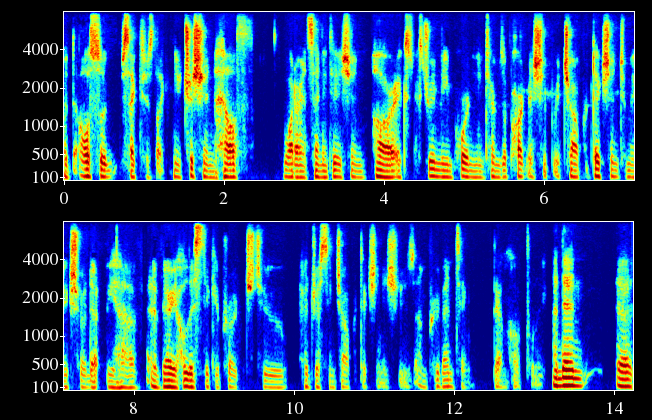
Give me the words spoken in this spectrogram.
but also sectors like nutrition, health, water and sanitation are ex extremely important in terms of partnership with child protection to make sure that we have a very holistic approach to addressing child protection issues and preventing them, hopefully. And then uh,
